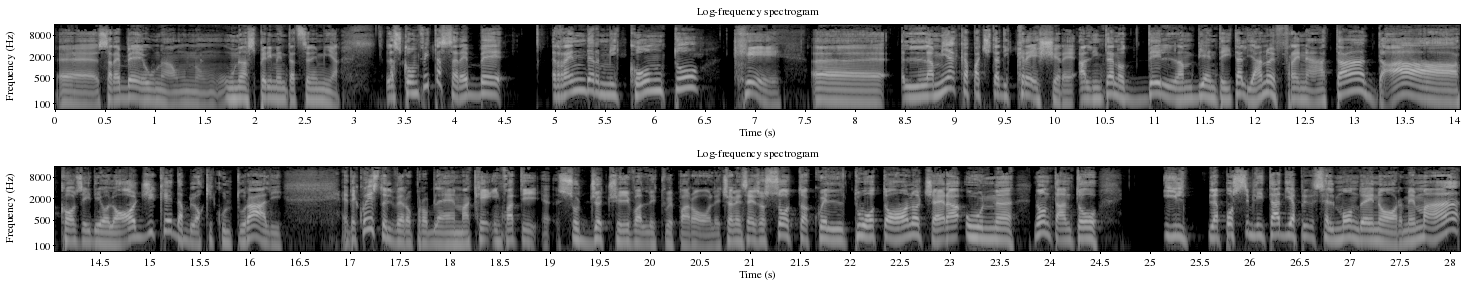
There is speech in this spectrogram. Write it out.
eh, sarebbe una, un, una sperimentazione mia. La sconfitta sarebbe rendermi conto che eh, la mia capacità di crescere all'interno dell'ambiente italiano è frenata da cose ideologiche, da blocchi culturali. Ed è questo il vero problema, che infatti eh, soggiaceva alle tue parole, cioè nel senso sotto a quel tuo tono c'era un non tanto il, la possibilità di aprirsi al mondo è enorme, ma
